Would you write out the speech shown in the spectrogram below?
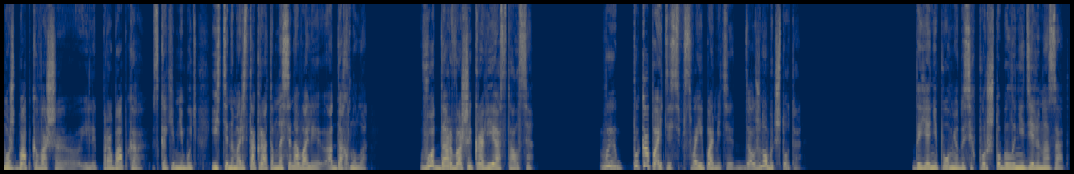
Может, бабка ваша или прабабка с каким-нибудь истинным аристократом на сеновале отдохнула? Вот дар вашей крови остался. Вы покопайтесь в своей памяти, должно быть что-то. Да я не помню до сих пор, что было неделю назад.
